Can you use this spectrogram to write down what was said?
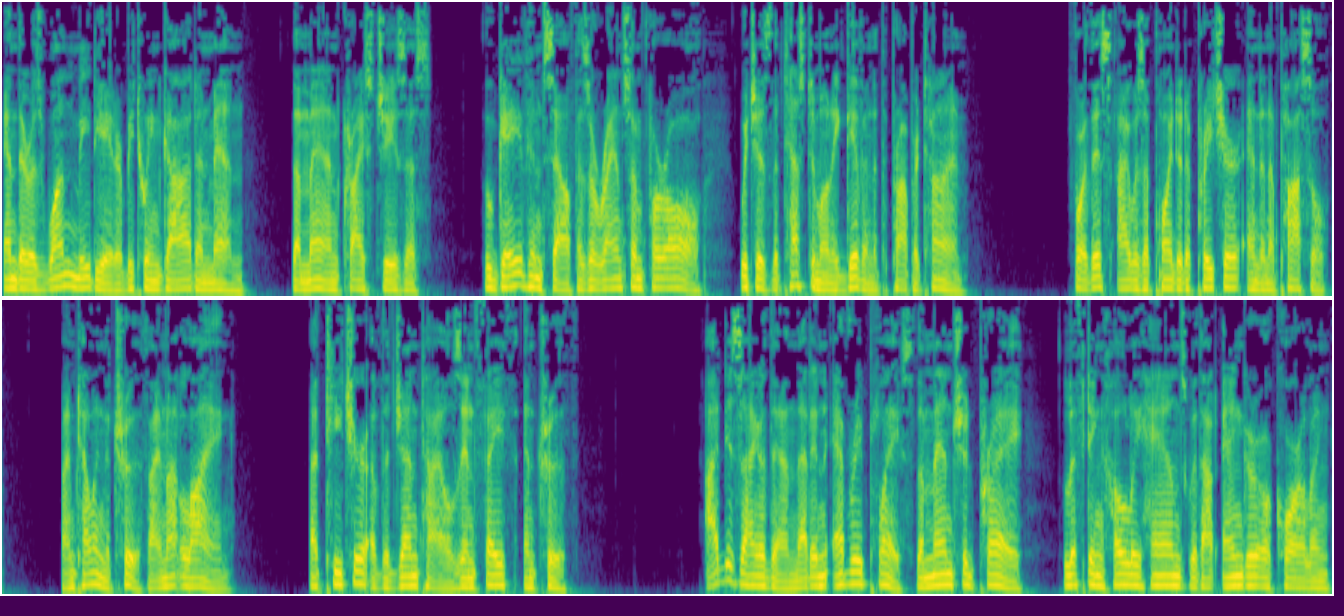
and there is one mediator between God and men, the man Christ Jesus, who gave himself as a ransom for all, which is the testimony given at the proper time. For this I was appointed a preacher and an apostle. I'm telling the truth, I'm not lying. A teacher of the Gentiles in faith and truth. I desire then that in every place the men should pray, lifting holy hands without anger or quarreling,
